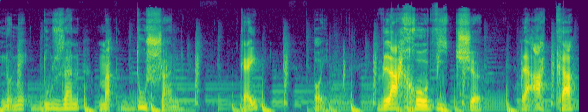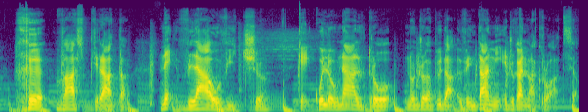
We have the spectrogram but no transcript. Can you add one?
non è Dusan, ma Dusan. Ok? Poi Vlahovic. La H, H va aspirata. Non Vlaovic, che quello è un altro, non gioca più da 20 anni e gioca nella Croazia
